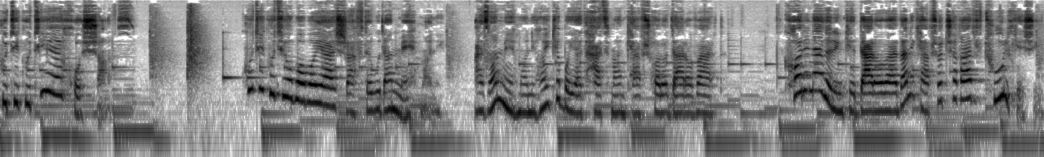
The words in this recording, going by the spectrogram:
کوتی کوتی خوششانس کوتی کوتی و بابایش رفته بودن مهمانی. از آن مهمانی هایی که باید حتما کفش ها را درآورد. کاری نداریم که درآوردن کفش ها چقدر طول کشید.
